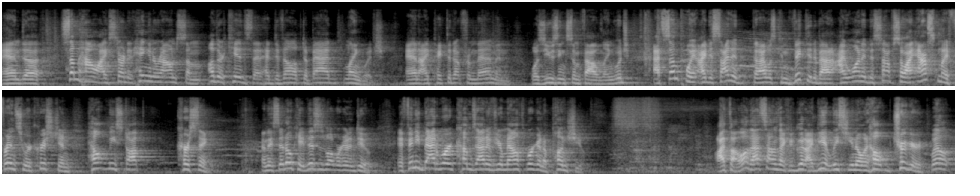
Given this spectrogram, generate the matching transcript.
And uh, somehow I started hanging around some other kids that had developed a bad language. And I picked it up from them and was using some foul language. At some point, I decided that I was convicted about it. I wanted to stop. So I asked my friends who are Christian, help me stop cursing. And they said, okay, this is what we're going to do. If any bad word comes out of your mouth, we're going to punch you. I thought, well, that sounds like a good idea. At least, you know, it helped trigger. Well,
